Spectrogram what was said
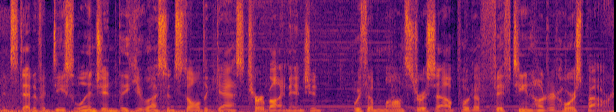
Instead of a diesel engine, the US installed a gas turbine engine with a monstrous output of 1500 horsepower.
